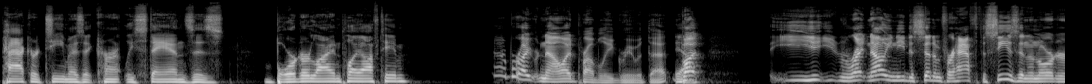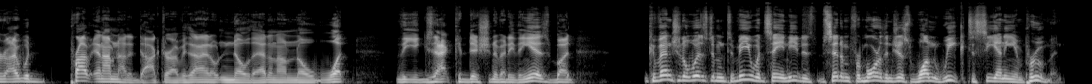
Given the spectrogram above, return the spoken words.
Packer team, as it currently stands, is borderline playoff team. Right now, I'd probably agree with that. Yeah. But you, you- right now, you need to sit him for half the season in order. I would probably, and I'm not a doctor, obviously. I don't know that, and I don't know what the exact condition of anything is. But conventional wisdom to me would say you need to sit him for more than just one week to see any improvement.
